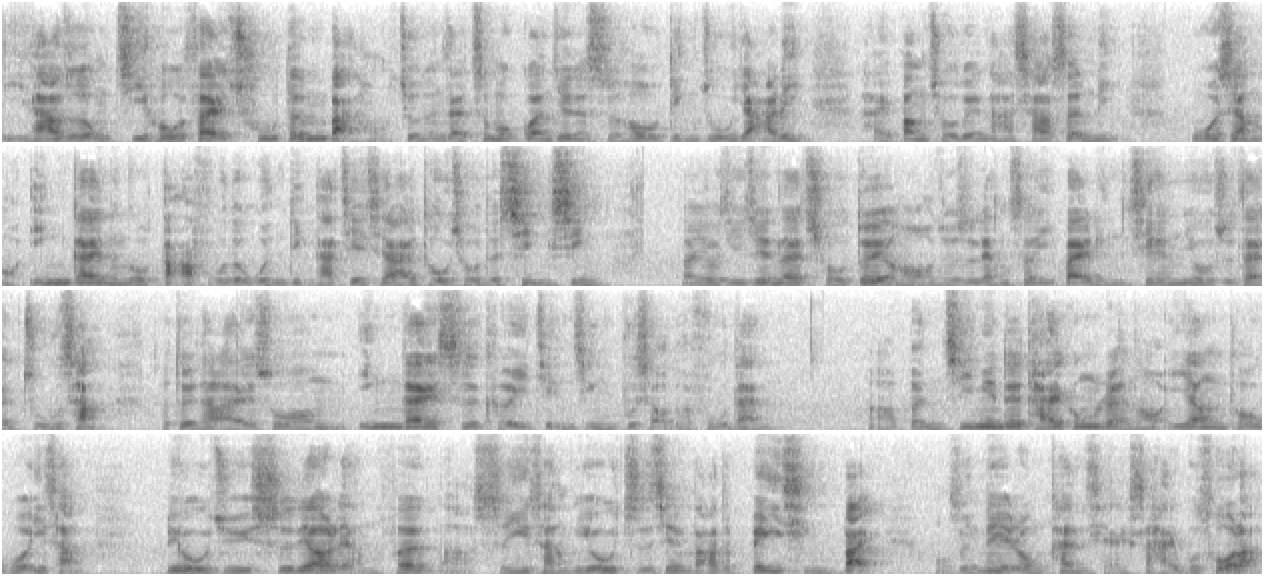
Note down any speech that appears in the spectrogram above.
以他这种季后赛初登板哦，就能在这么关键的时候顶住压力，还帮球队拿下胜利，我想哦，应该能够大幅的稳定他接下来投球的信心。那尤其现在球队哈，就是两胜一败领先，又是在主场，这对他来说，应该是可以减轻不小的负担。啊，本季面对太空人哦，一样投过一场。六局失掉两分啊，是一场优质先发的悲情败哦，所以内容看起来是还不错啦。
